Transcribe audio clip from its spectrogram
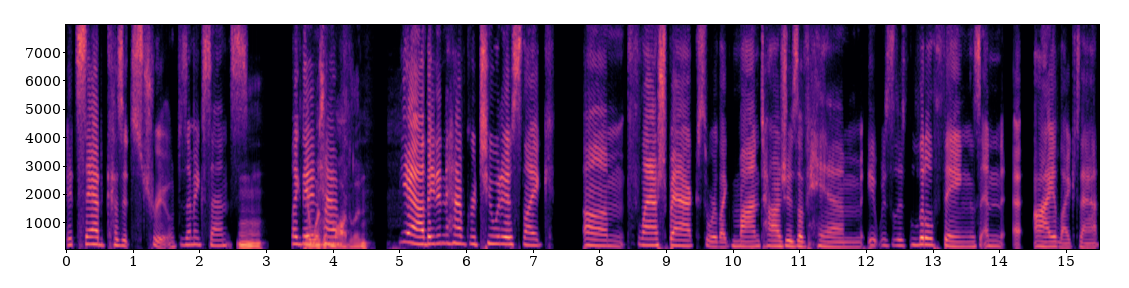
It's sad because it's true. Does that make sense? Mhm. Like they It wasn't have maudlin. Yeah, they didn't have gratuitous like um flashbacks or like montages of him. It was little things and uh, I liked that.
